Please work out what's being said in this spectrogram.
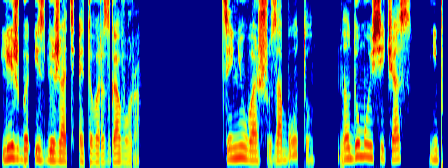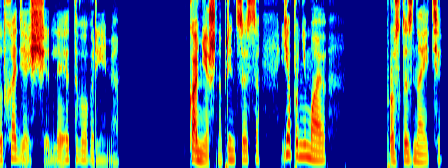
лишь бы избежать этого разговора. «Ценю вашу заботу», но, думаю, сейчас неподходящее для этого время. Конечно, принцесса, я понимаю. Просто знайте,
